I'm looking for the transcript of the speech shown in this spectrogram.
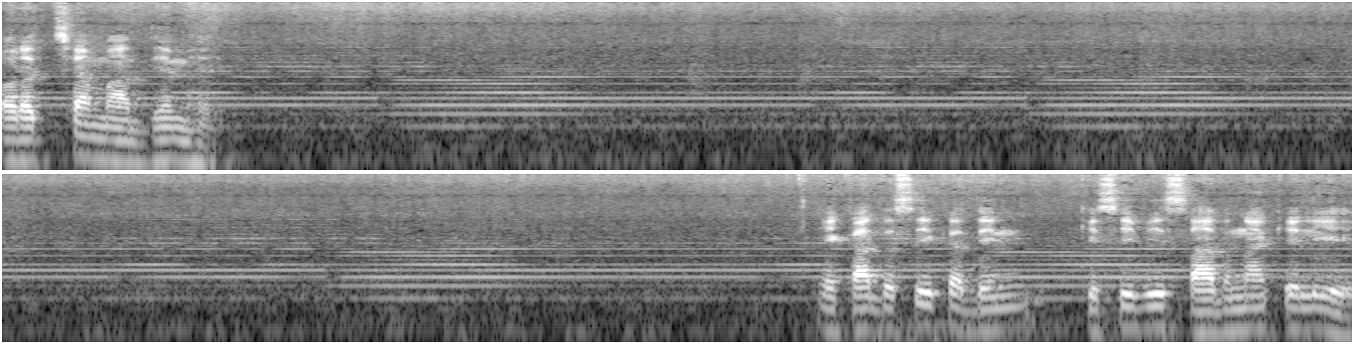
और अच्छा माध्यम है। एकादशी का दिन किसी भी साधना के लिए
